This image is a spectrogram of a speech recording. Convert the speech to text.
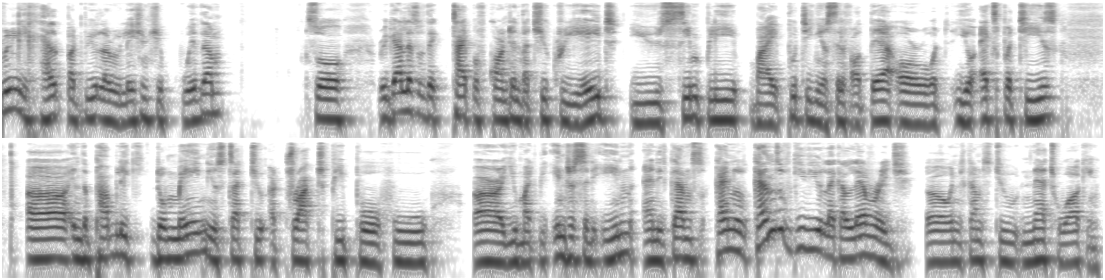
really help but build a relationship with them. So regardless of the type of content that you create, you simply by putting yourself out there or what your expertise uh, in the public domain, you start to attract people who uh, you might be interested in, and it can kind of kind of give you like a leverage uh, when it comes to networking.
